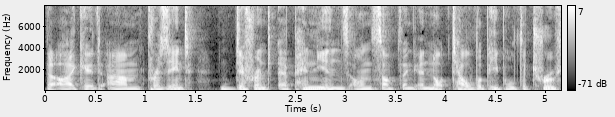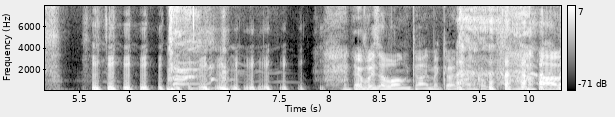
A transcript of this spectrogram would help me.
that I could um, present different opinions on something and not tell the people the truth. it was a long time ago, Michael. um,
